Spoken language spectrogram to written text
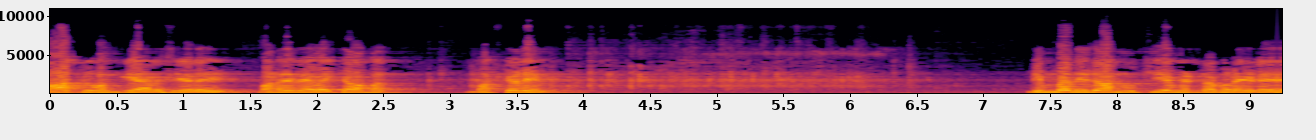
வாக்கு வங்கி அரசியலை மனதிலே வைக்காமல் மக்களின் நிம்மதிதான் முக்கியம் என்ற முறையிலே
